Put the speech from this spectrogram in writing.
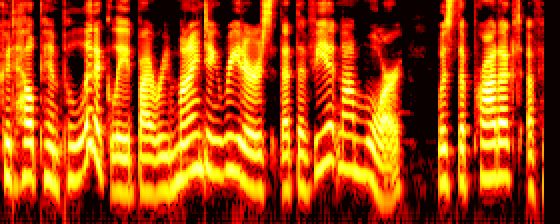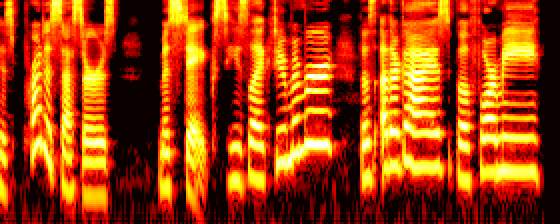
could help him politically by reminding readers that the Vietnam War was the product of his predecessors' mistakes. He's like, Do you remember those other guys before me?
